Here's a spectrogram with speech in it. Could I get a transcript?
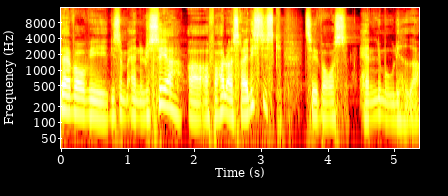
Der, hvor vi ligesom analyserer og, og forholder os realistisk til vores handlemuligheder.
